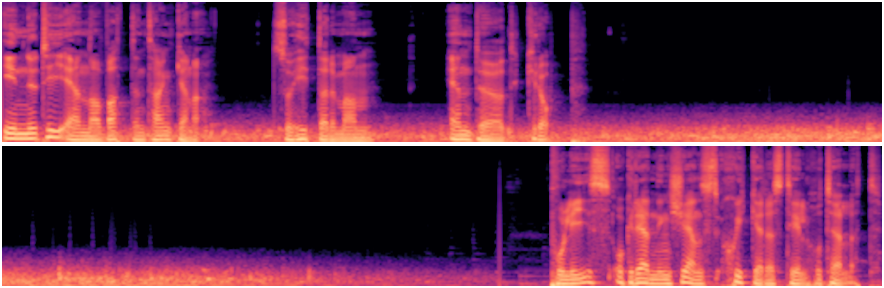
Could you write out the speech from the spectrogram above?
Inuti en av vattentankarna så hittade man en död kropp. Polis och räddningstjänst skickades till hotellet.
